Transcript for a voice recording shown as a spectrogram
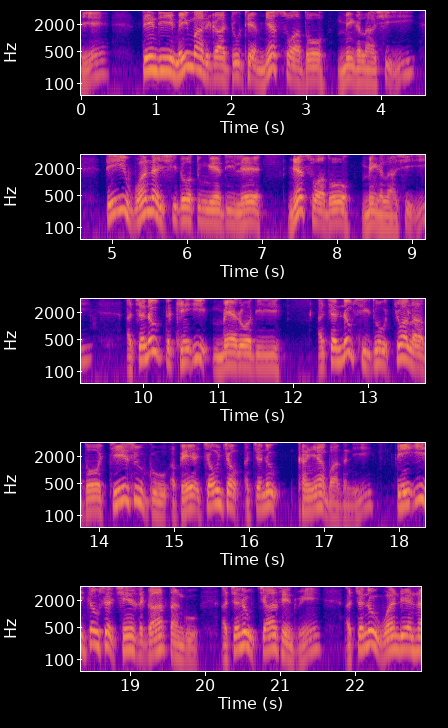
လျက်၊သင်သည် မိန်းမတကာတို့ထက် မြတ်စွာသော မင်္ဂလာရှိ၏။ သင်၏ဝမ်း၌ရှိသော သူငယ်သည်လည်း မြတ်စွာသော မင်္ဂလာရှိ၏။အကျွန်ုပ်သခင်၏မယ်တော်သည် အကျွန်ုပ်ဆီသို့ ကြွလာသော ကျေးဇူးကို အဘယ်အကြောင်းကြောင့် အကျွန်ုပ်ခံရပါသနည်း။သင်၏နှုတ်ဆက်ခြင်းစကားသံကို အကျွန်ုပ်ကြားစဉ်တွင်၊အကျွန်ုပ်ဝမ်းထဲ၌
